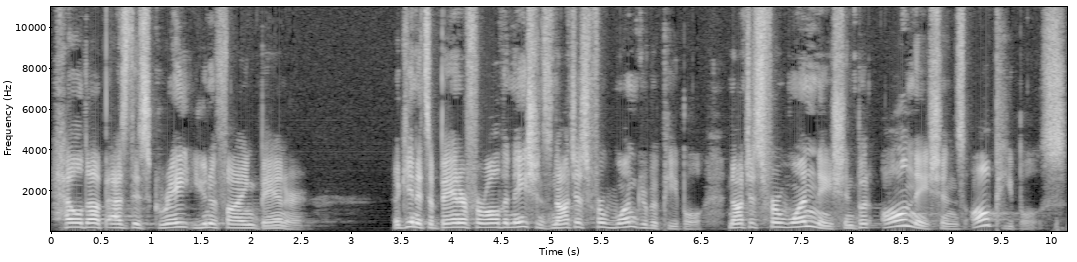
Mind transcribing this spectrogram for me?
held up as this great unifying banner. Again, it's a banner for all the nations, not just for one group of people, not just for one nation, but all nations, all peoples.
